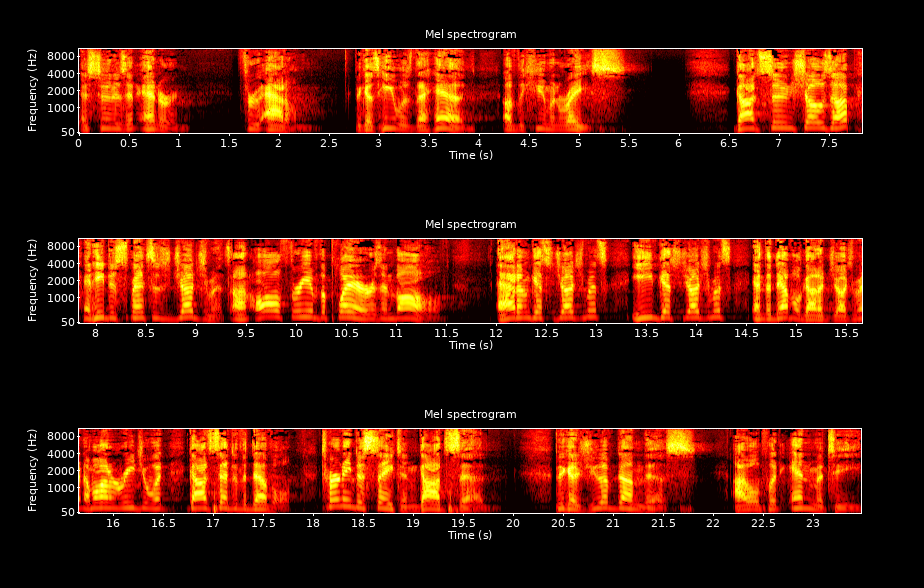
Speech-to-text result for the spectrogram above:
As soon as it entered through Adam, because he was the head of the human race. God soon shows up and he dispenses judgments on all three of the players involved. Adam gets judgments, Eve gets judgments, and the devil got a judgment. I want to read you what God said to the devil. Turning to Satan, God said, Because you have done this, I will put enmity.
